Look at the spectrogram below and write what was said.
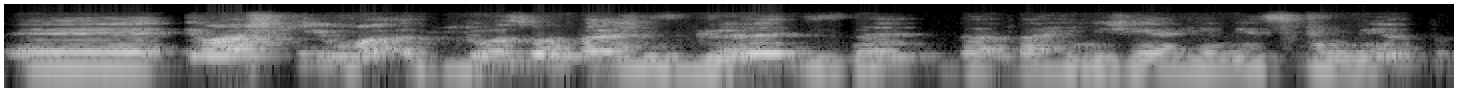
É, eu acho que uma, duas vantagens grandes né, da, da reengenharia nesse momento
